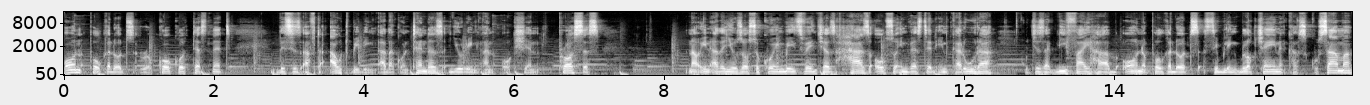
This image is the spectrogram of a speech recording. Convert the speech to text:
on Polkadot's Rococo testnet. This is after outbidding other contenders during an auction process. Now, in other news, also Coinbase Ventures has also invested in Karura, which is a DeFi hub on Polkadot's sibling blockchain, Kusama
